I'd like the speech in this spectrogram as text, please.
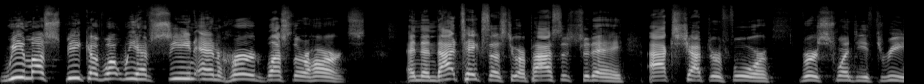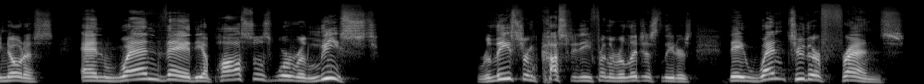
we must speak of what we have seen and heard, bless their hearts. And then that takes us to our passage today, Acts chapter 4, verse 23. Notice, and when they, the apostles, were released, released from custody from the religious leaders, they went to their friends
